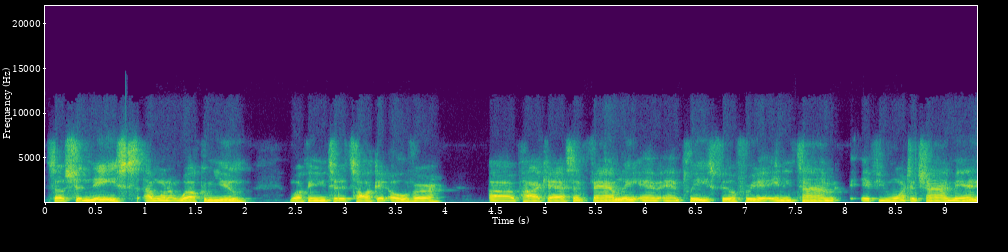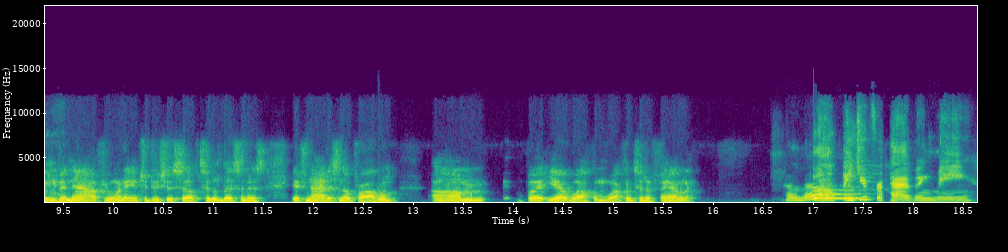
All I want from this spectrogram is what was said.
So Shanice, I want to welcome you, welcome you to the Talk It Over uh, podcast and family. And, and please feel free at any time if you want to chime in, even now, if you want to introduce yourself to the listeners. If not, it's no problem. Um, but yeah, welcome. Welcome to the family. Hello. Well, thank you for having me.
